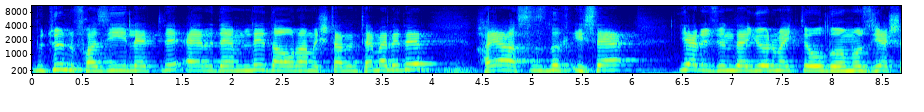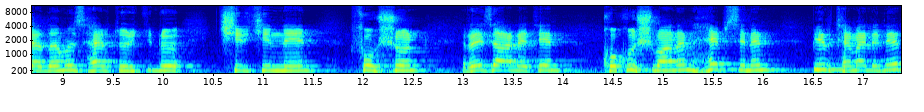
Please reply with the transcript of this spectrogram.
bütün faziletli, erdemli davranışların temelidir. Hayasızlık ise yeryüzünde görmekte olduğumuz, yaşadığımız her türlü çirkinliğin, fuhşun, rezaletin, kokuşmanın hepsinin bir temelidir.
